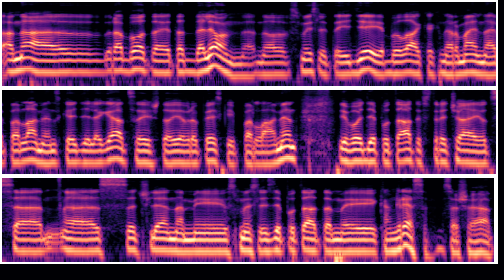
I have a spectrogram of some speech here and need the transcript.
она работает работает отдаленно, но в смысле эта идея была как нормальная парламентская делегация, что Европейский парламент, его депутаты встречаются э, с членами, в смысле с депутатами Конгресса США.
